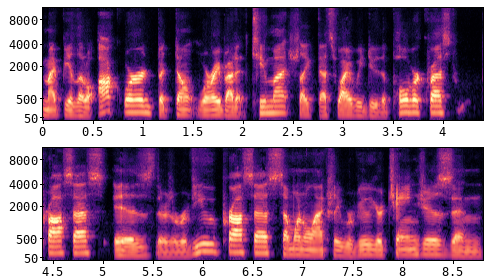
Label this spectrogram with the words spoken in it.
might be a little awkward, but don't worry about it too much. Like that's why we do the pull request process is there's a review process. Someone will actually review your changes and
